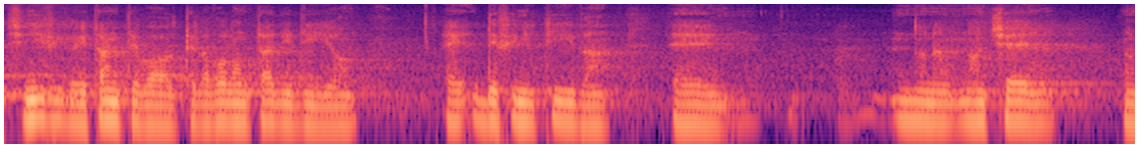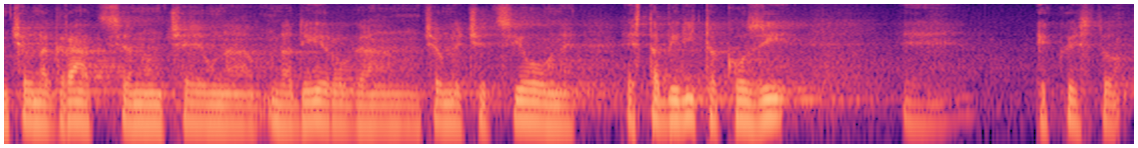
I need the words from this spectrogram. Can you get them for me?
Significa che tante volte la volontà di Dio è definitiva, è, non, non, c'è, non, c'è, una grazia, non c'è una, una, deroga, non c'è un'eccezione, è stabilita così eh, e questo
